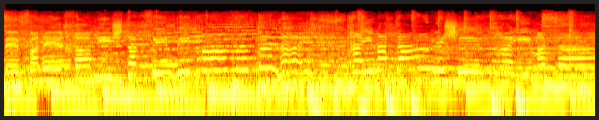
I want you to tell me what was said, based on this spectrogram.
בפניך משתקפים פתאום פניי. האם אתה משיב? האם אתה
